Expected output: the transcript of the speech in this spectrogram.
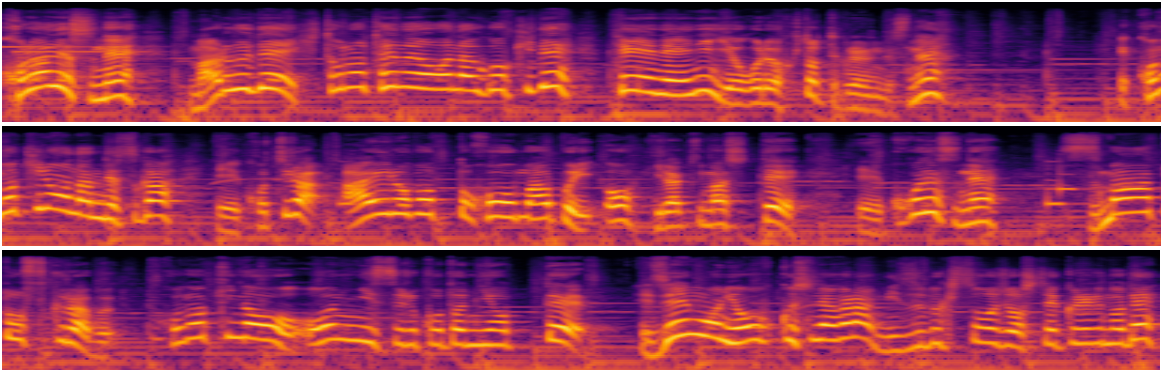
これはですねまるで人の手のような動きで丁寧に汚れを拭き取ってくれるんですね。この機能なんですがこちら iRobot ホームアプリを開きましてここですねスマートスクラブこの機能をオンにすることによって前後に往復しながら水拭き掃除をしてくれるので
